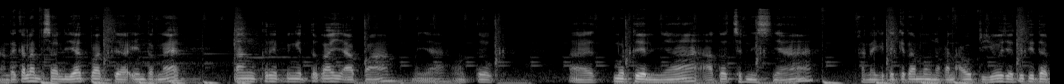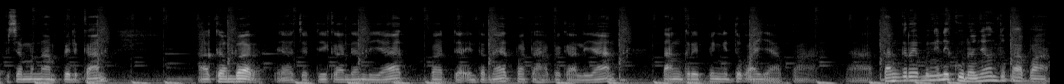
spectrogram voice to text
Nanti kalian bisa lihat pada internet tang krimping itu kayak apa ya untuk uh, modelnya atau jenisnya karena kita kita menggunakan audio jadi tidak bisa menampilkan uh, gambar ya jadi kalian lihat pada internet pada HP kalian tang krimping itu kayak apa? Nah, tang krimping ini gunanya untuk apa?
